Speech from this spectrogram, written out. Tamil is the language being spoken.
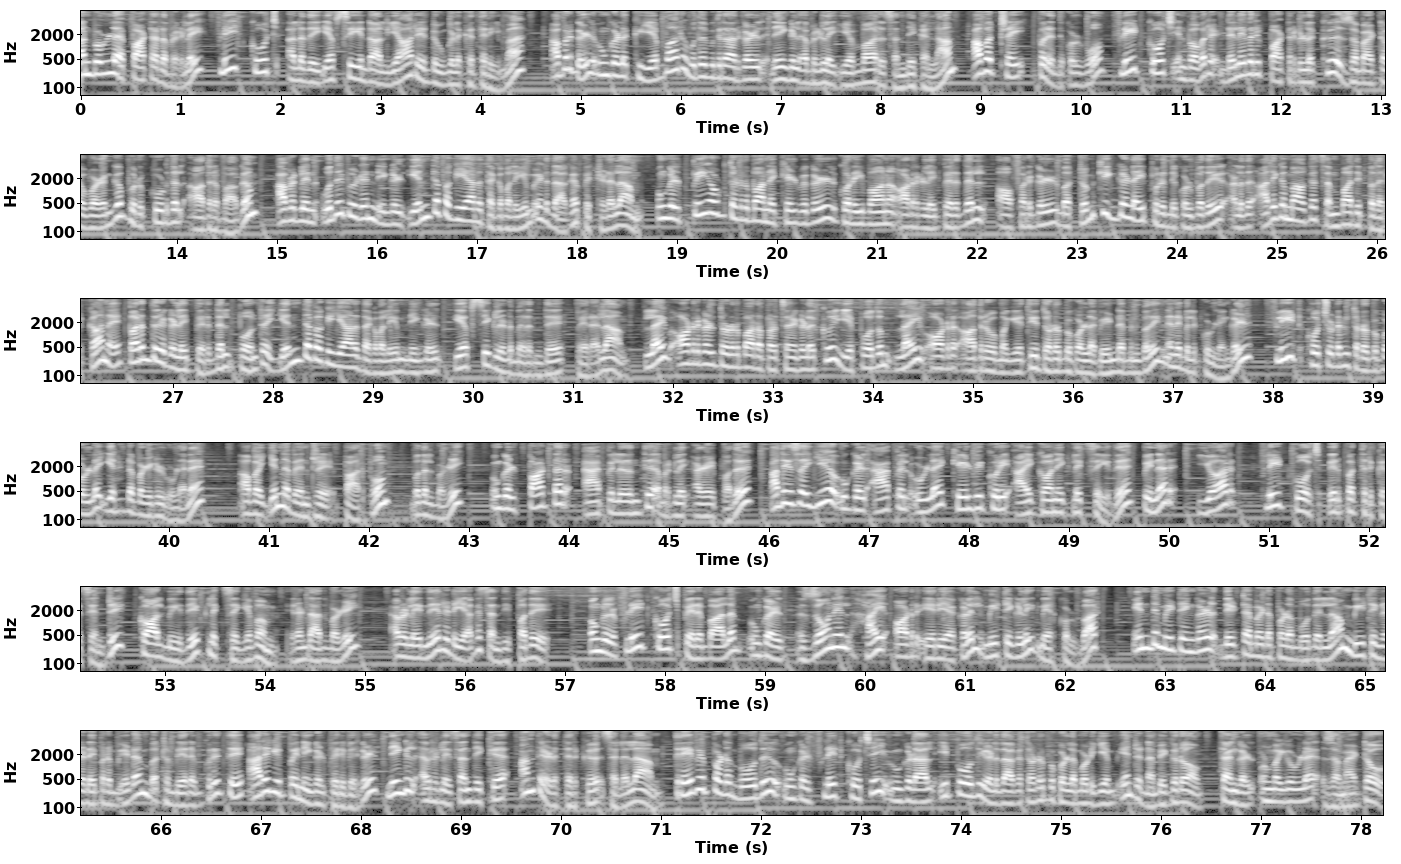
அன்புள்ள பாட்டர் ஃபிளீட் கோச் அல்லது எஃப்சி என்றால் யார் என்று உங்களுக்கு தெரியுமா? அவர்கள் உங்களுக்கு எவ்வாறு உதவுகிறார்கள்? நீங்கள் அவர்களை எவ்வாறு சந்திக்கலாம்? அவற்றை புரிந்து கொள்வோம். ஃபிளீட் கோச் என்பவர் டெலிவரி பாட்டர்களுக்கு ஜொமேட்டோ வழங்கும் ஒரு கூடுதல் ஆதரவாகும். அவர்களின் உதவியுடன் நீங்கள் எந்த வகையான தகவலையும் எளிதாக பெற்றிடலாம். உங்கள் பே அவுட் தொடர்பான கேள்விகள் குறைவான ஆர்டர்களை பெறுதல் ஆஃபர்கள் மற்றும் கிக்களை புரிந்து கொள்வது அல்லது அதிகமாக சம்பாதிப்பதற்கான பரிந்துரைகளை பெறுதல் போன்ற எந்த வகையான தகவலையும் நீங்கள் எஃப்சிகளிடமிருந்து பெறலாம். லைவ் ஆர்டர்கள் தொடர்பான பிரச்சனைகளுக்கு எப்போதும் லைவ் ஆர்டர் ஆதரவு மையத்தை தொடர்பு கொள்ள வேண்டும் என்பதை நினைவில் கொள்ளுங்கள். ஃபிளீட் கோச்சுடன் தொடர்பு கொள்ள இரண்டு வழிகள் உள்ளன. அவை என்னவென்று பார்ப்போம். முதல் வழி உங்கள் பார்ட்னர் ஆப்பிலிருந்து அவர்களை அழைப்பது. அதை செய்ய உங்கள் ஆப்பில் உள்ள கேள்விக்குறி ஐகானை கிளிக் செய்து பின்னர் யார் ஃபிளீட் கோச் விருப்பத்திற்கு சென்று கால் மீது கிளிக் செய்யவும். இரண்டாவது வழி அவர்களை நேரடியாக சந்திப்பது. உங்கள் ஃப்ளீட் கோச் பெரும்பாலும் உங்கள் ஜோனில் ஹை ஆர்டர் ஏரியாக்களில் மீட்டிங்களை மேற்கொள்வார். இந்த மீட்டிங்கள் திட்டமிடப்படும் போதெல்லாம் மீட்டிங் நடைபெறும் இடம் மற்றும் நேரம் குறித்து அறிவிப்பை நீங்கள் பெறுவீர்கள். நீங்கள் அவர்களை சந்திக்க அந்த இடத்திற்கு செல்லலாம். தேவைப்படும் போது உங்கள் ஃபிளீட் கோச்சை உங்களால் இப்போது எளிதாக தொடர்பு கொள்ள முடியும் என்று நம்புகிறோம். தங்கள் உண்மையுள்ள ஜொமேட்டோ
